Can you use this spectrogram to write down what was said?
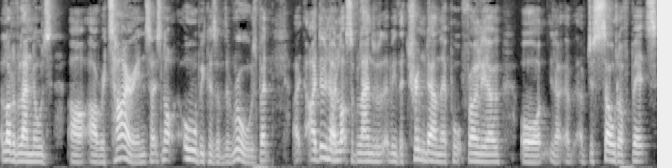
a lot of landlords are, are retiring. So it's not all because of the rules, but I, I do know lots of landlords have either trimmed down their portfolio or you know have, have just sold off bits.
